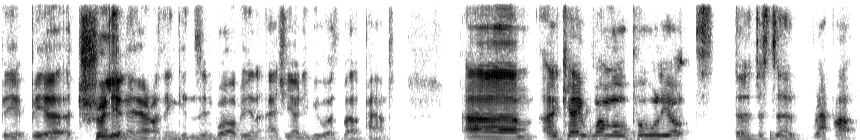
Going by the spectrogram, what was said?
be, be a, a, trillionaire, I think, in Zimbabwe and actually only be worth about a pound. Um, okay, one more, Paul, yacht, uh, just to wrap up.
